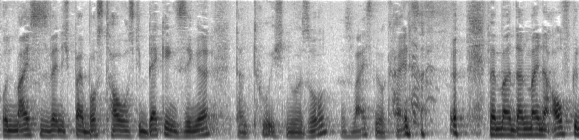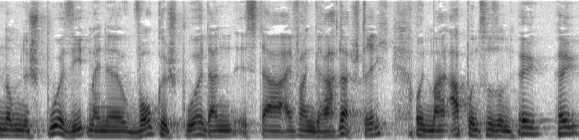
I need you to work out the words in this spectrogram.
Und meistens, wenn ich bei Boss Taurus die Backing singe, dann tue ich nur so. Das weiß nur keiner. wenn man dann meine aufgenommene Spur sieht, meine Vocalspur, dann ist da einfach ein gerader Strich und mal ab und zu so ein Hey, hey.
